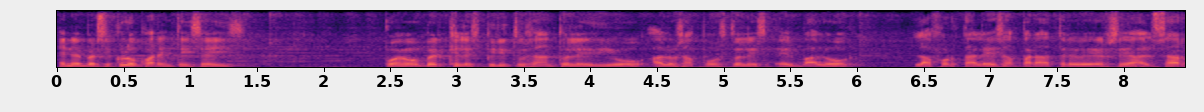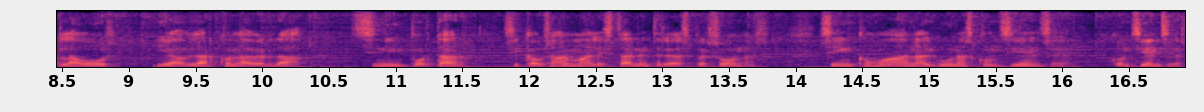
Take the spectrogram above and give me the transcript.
En el versículo 46 podemos ver que el Espíritu Santo le dio a los apóstoles el valor, la fortaleza para atreverse a alzar la voz y hablar con la verdad, sin importar si causaban malestar entre las personas, si incomodan algunas conciencias,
